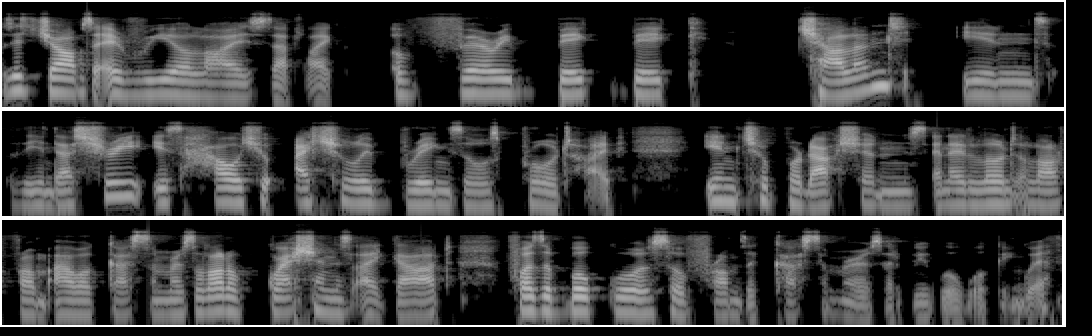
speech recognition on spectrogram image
the jobs that i realized that like a very big big challenge in the industry is how to actually bring those prototype into productions and i learned a lot from our customers a lot of questions i got for the book were also from the customers that we were working with.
